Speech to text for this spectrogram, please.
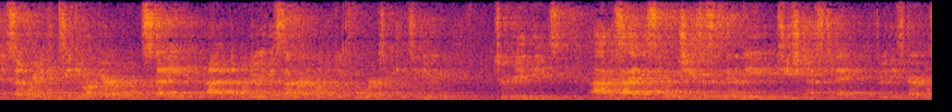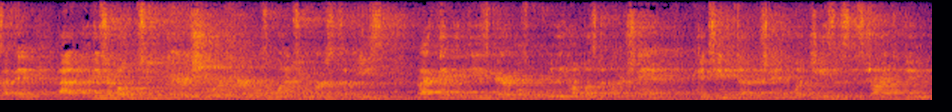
And so we're going to continue our parable study uh, that we're doing this summer, and we're looking forward to continuing to read these. I'm excited to see what Jesus is going to be teaching us today through these parables. I think these are both two very short parables, one or two verses apiece. But I think that these parables will really help us to understand, continue to understand what Jesus is trying to do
